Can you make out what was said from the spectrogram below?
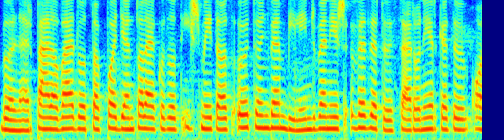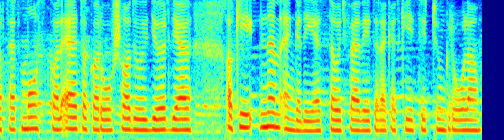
Bölner Pál a vádlottak padján találkozott ismét az öltönyben, bilincsben és vezetőszáron érkező arcát maszkal eltakaró Sadül Györgyel, aki nem engedélyezte, hogy felvételeket készítsünk róla.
